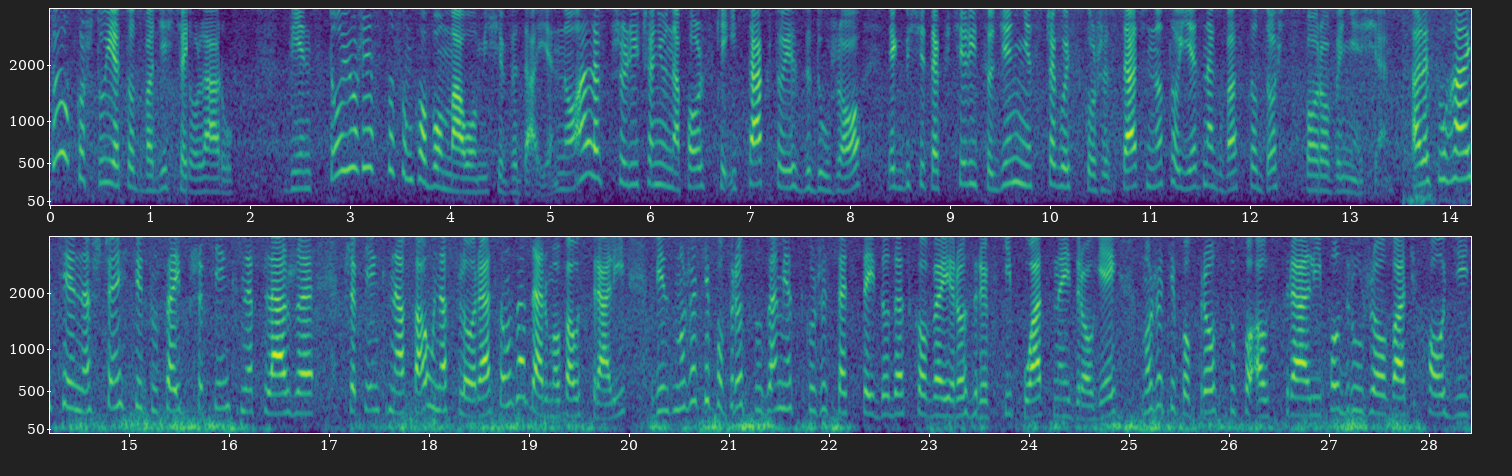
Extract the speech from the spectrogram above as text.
to kosztuje to 20 dolarów. Więc to już jest stosunkowo mało, mi się wydaje. No ale w przeliczeniu na polskie i tak to jest dużo. Jakbyście tak chcieli codziennie z czegoś skorzystać, no to jednak Was to dość sporo wyniesie. Ale słuchajcie, na szczęście tutaj przepiękne plaże, przepiękna fauna, flora są za darmo w Australii, więc możecie po prostu zamiast korzystać z tej dodatkowej rozrywki, płatnej, drogiej, możecie po prostu po Australii podróżować, chodzić,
